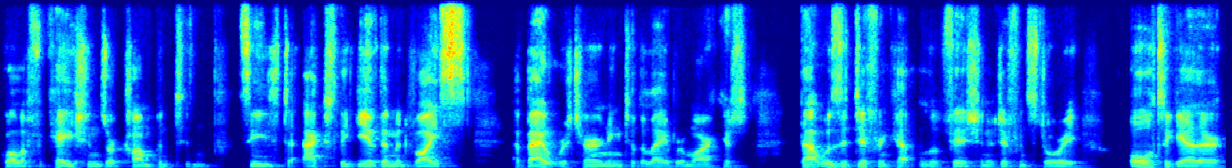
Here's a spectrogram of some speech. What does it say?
qualifications or competencies to actually give them advice about returning to the labor market, that was a different kettle of fish and a different story altogether.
